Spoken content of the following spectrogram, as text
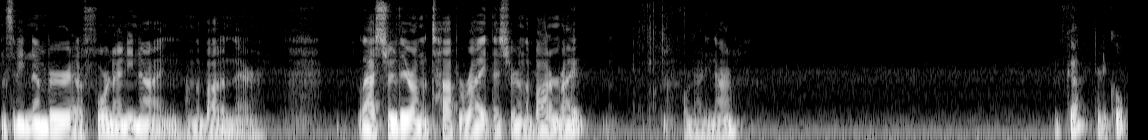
This will be numbered at a 499 on the bottom there. Last year they were on the top right. This year on the bottom right. 499. Okay, pretty cool.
